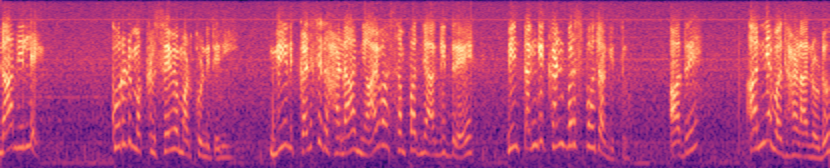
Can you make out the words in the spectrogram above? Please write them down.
ನಾನಿಲ್ಲೇ. ಕುರುಡು ಮಕ್ಕಳು ಸೇವೆ ಮಾಡ್ಕೊಂಡಿದ್ದೀನಿ. ನೀನು ಕಳಿಸಿದ ಹಣ ನ್ಯಾಯವಾದ ಸಂಪಾದನೆ ಆಗಿದ್ರೆ ನೀನ್ ತಂಗಿ ಕಣ್ ಬರ್ಸ್ಬಹುದಾಗಿತ್ತು ಆದ್ರೆ ಅನ್ಯವಾದ ಹಣ ನೋಡು.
